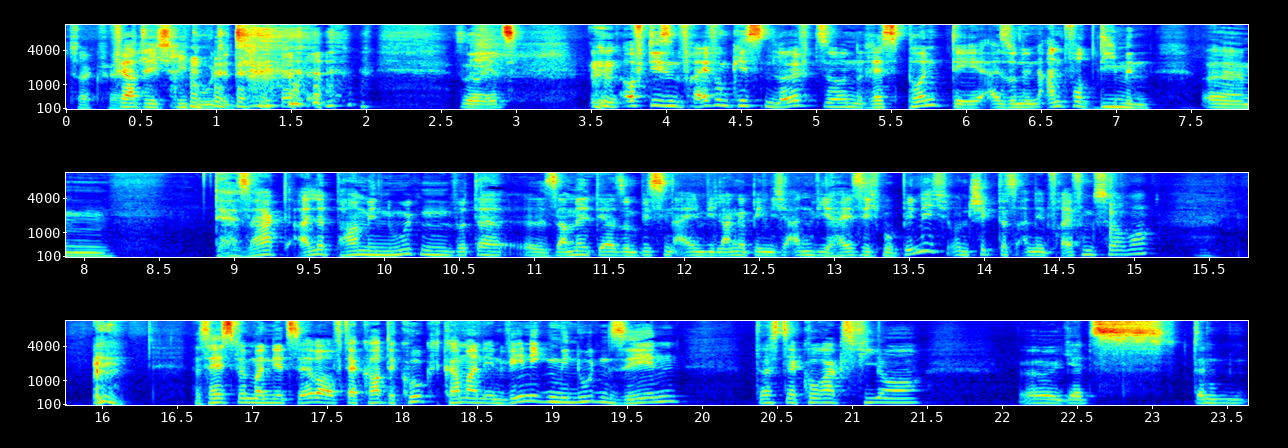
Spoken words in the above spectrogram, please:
Zack, Fertig, rebootet. so, jetzt auf diesen Freifunkkisten läuft so ein Respond-D, also ein Antwort-Demon. Ähm, der sagt, alle paar Minuten wird er, äh, sammelt der so ein bisschen ein, wie lange bin ich an, wie heiß ich, wo bin ich und schickt das an den Freifunkserver. Das heißt, wenn man jetzt selber auf der Karte guckt, kann man in wenigen Minuten sehen, dass der Corax 4 äh, jetzt dann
